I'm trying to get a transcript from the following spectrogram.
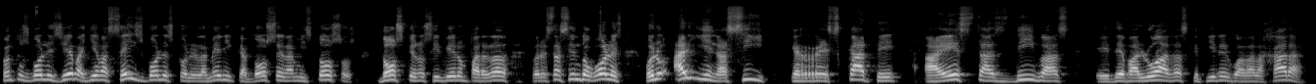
¿Cuántos goles lleva? Lleva seis goles con el América, dos en amistosos, dos que no sirvieron para nada, pero está haciendo goles. Bueno, alguien así que rescate a estas divas eh, devaluadas que tiene el Guadalajara,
